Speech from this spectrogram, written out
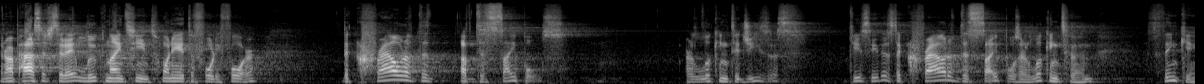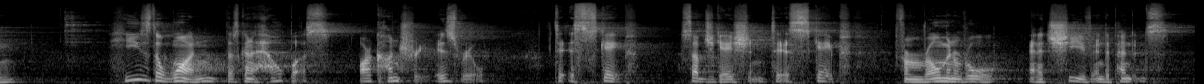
In our passage today, Luke 19, 28 to 44, the crowd of, the, of disciples are looking to Jesus. Do you see this? The crowd of disciples are looking to him, thinking, He's the one that's going to help us, our country, Israel, to escape subjugation, to escape from Roman rule and achieve independence.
